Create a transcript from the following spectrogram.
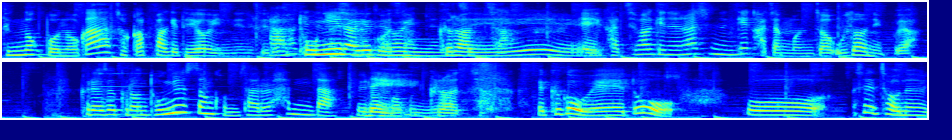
등록번호가 적합하게 되어 있는지를 아, 동일하게 거죠. 되어 있는지. 그렇죠. 네, 같이 확인을 하시는 게 가장 먼저 우선이고요. 그래서 그런 동일성 검사를 한다 이런 네, 거군요. 그렇죠. 네, 그거 외에도 뭐 사실 저는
